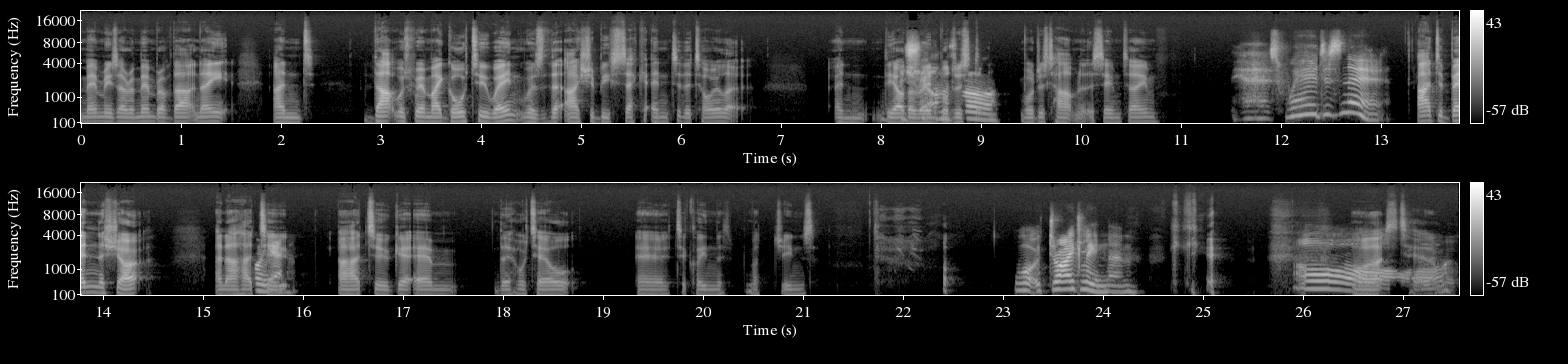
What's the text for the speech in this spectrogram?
memories I remember of that night, and that was where my go-to went was that I should be sick into the toilet, and the other end will just will just happen at the same time. Yeah, it's weird, isn't it? I had to bend the shirt, and I had Oh, to yeah. I had to get um the hotel uh, to clean the, my jeans. What dry clean them? yeah. Oh, Oh, that's terrible.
